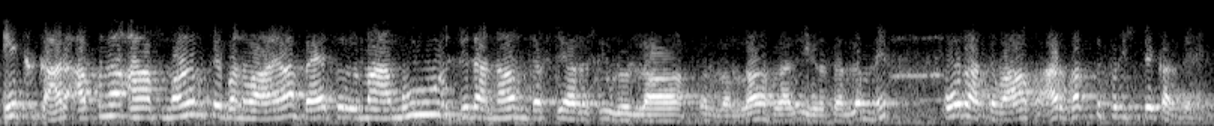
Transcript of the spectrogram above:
ایک گھر اپنا آسمان سے بنوایا، بیت المعمور جہاں نام دسیا رسول اللہ صلی اللہ علیہ وسلم نے وہ طواف ہر وقت فرشتے کرتے ہیں۔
